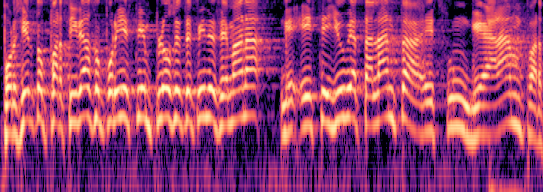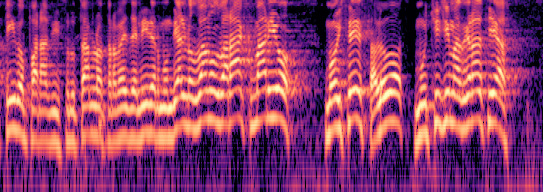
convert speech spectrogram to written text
Por cierto, partidazo por ESPN Plus este fin de semana. Ese Lluvia Atalanta es un gran partido para disfrutarlo a través del líder mundial. Nos vamos, Barak, Mario, Moisés. Saludos. Muchísimas gracias.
